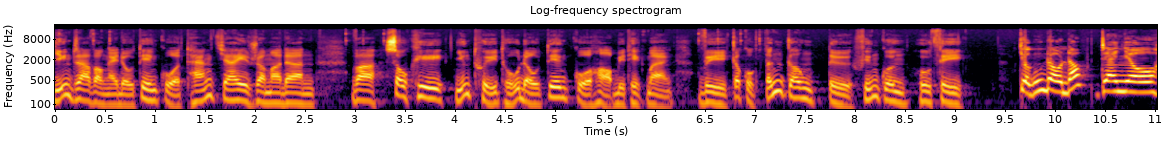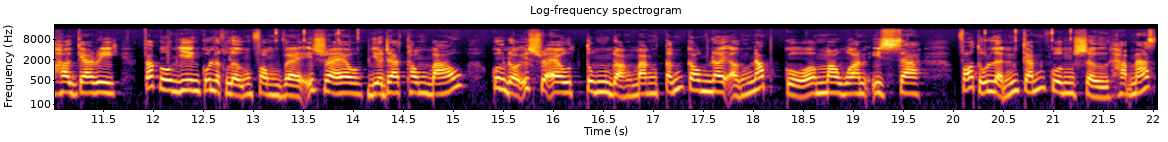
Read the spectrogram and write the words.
diễn ra vào ngày đầu tiên của tháng chay Ramadan và sau khi những thủy thủ đầu tiên của họ bị thiệt mạng vì các cuộc tấn công từ phiến quân Houthi. Chuẩn đô đốc Daniel Hagari, phát ngôn viên của lực lượng phòng vệ Israel, vừa ra thông báo quân đội Israel tung đoạn băng tấn công nơi ẩn nấp của Marwan Issa, phó thủ lĩnh cánh quân sự Hamas,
